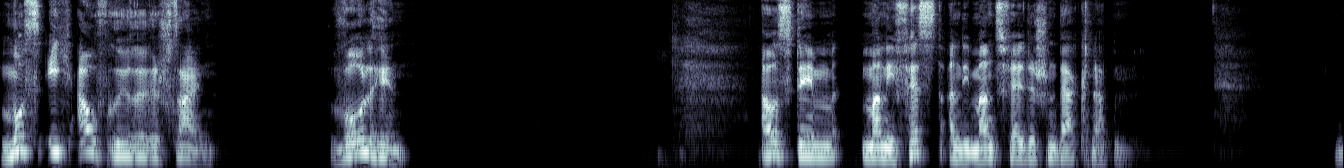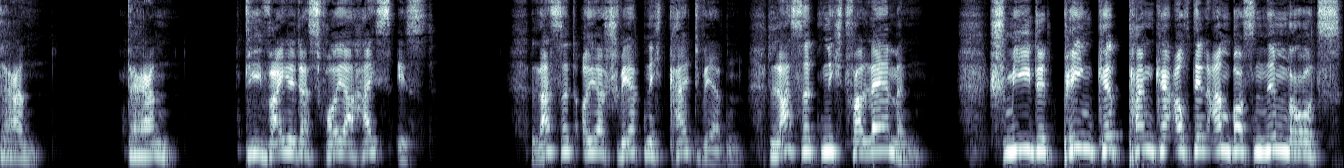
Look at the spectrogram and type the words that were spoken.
muss ich aufrührerisch sein. Wohlhin. Aus dem Manifest an die Mansfeldischen Bergknappen. Dran, dran, dieweil das Feuer heiß ist. Lasset euer Schwert nicht kalt werden, lasset nicht verlähmen. Schmiedet pinke Panke auf den Ambossen Nimrods,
